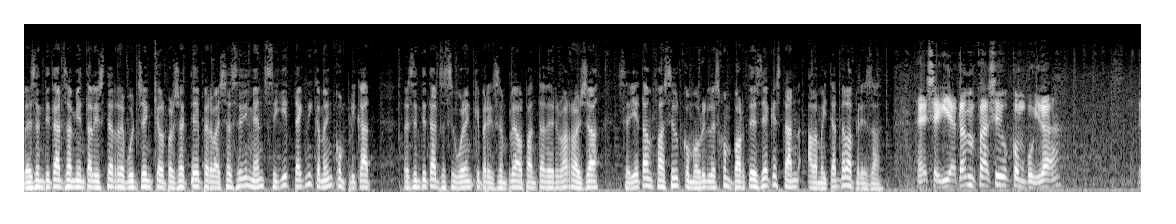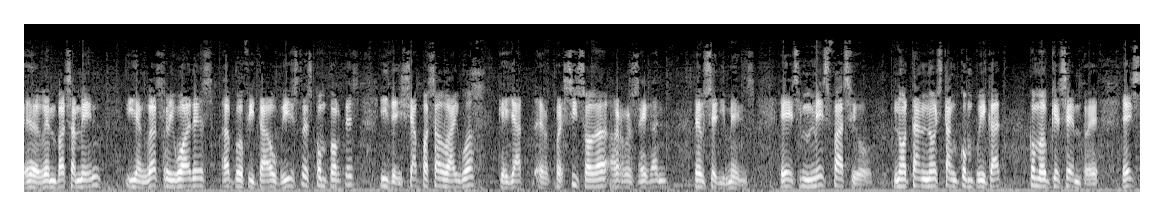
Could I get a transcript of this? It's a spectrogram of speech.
Les entitats ambientalistes rebutgen que el projecte per baixar sediments sigui tècnicament complicat. Les entitats asseguren que, per exemple, al pantà de Ribarroja seria tan fàcil com obrir les comportes ja que estan a la meitat de la presa. Eh, seria tan fàcil com buidar eh, l'embassament i en les riuades aprofitar obrir les comportes i deixar passar l'aigua que ja eh, per si sola arrosseguen els sediments. És més fàcil, no, tan, no és tan complicat com el que sempre, és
